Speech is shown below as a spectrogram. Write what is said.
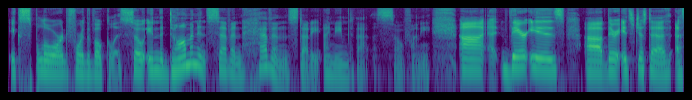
explored for the vocalist. So, in the Dominant Seven Heaven study, I named that. So funny. Uh, there is, uh, there. It's just a, a,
